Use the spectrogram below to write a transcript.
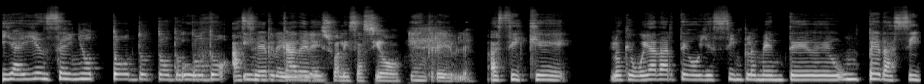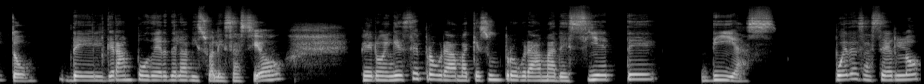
y ahí enseño todo, todo, todo acerca de visualización. Increíble. Así que lo que voy a darte hoy es simplemente un pedacito del gran poder de la visualización, pero en ese programa, que es un programa de siete días, puedes hacerlo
